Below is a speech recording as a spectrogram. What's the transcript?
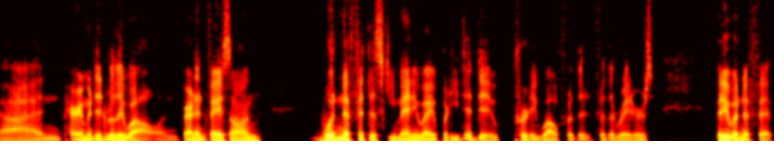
uh, and Perryman did really well. And Brandon Facyson, wouldn't have fit the scheme anyway, but he did do pretty well for the for the Raiders, but he wouldn't have fit.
